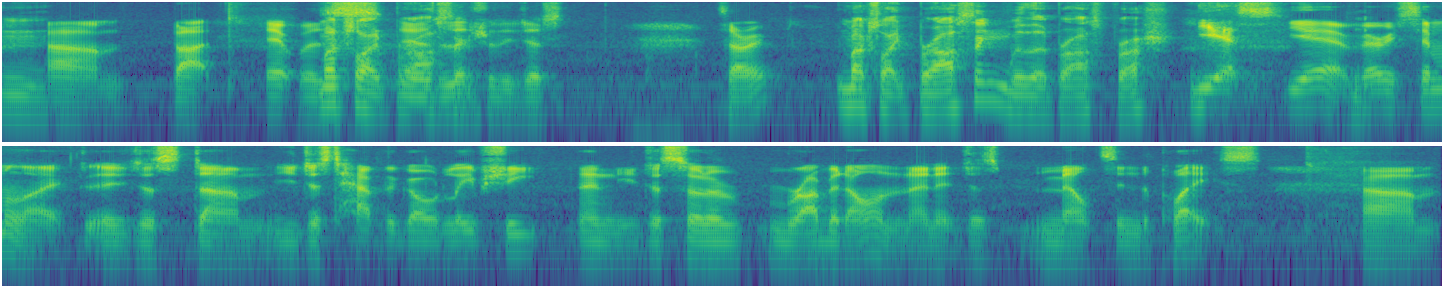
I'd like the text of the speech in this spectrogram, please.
Mm. Um, but it was much like brassing. literally just sorry. Much like brassing with a brass brush. Yes, yeah, very similar. You just um, you just have the gold leaf sheet and you just sort of rub it on, and it just melts into place. Um,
